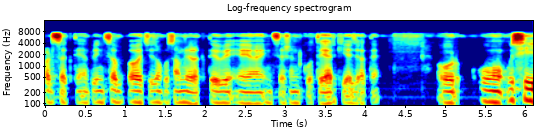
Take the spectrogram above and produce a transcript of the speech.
पढ़ सकते हैं तो इन सब चीज़ों को सामने रखते हुए इन सेशन को तैयार किया जाता है। और उसी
